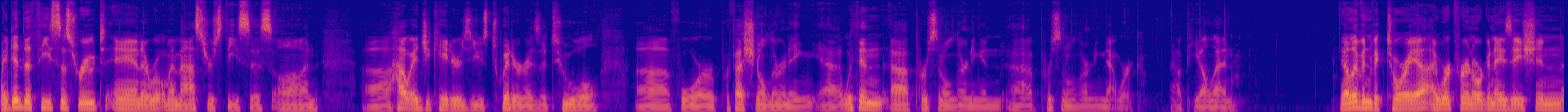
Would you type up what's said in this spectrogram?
I did the thesis route and I wrote my master's thesis on uh, how educators use Twitter as a tool uh, for professional learning uh, within uh, personal learning and uh, personal learning network, PLN. I live in Victoria. I work for an organization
